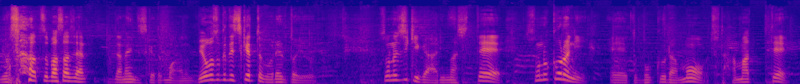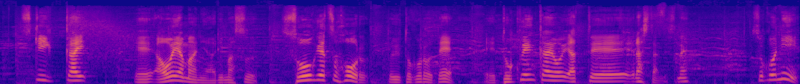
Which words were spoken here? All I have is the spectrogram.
ー、与沢翼じゃじゃないんですけどもあの秒速でチケットが売れるというその時期がありましてその頃に、えー、と僕らもちょっとハマって月1回、えー青山にあります草月ホールというところで、えー独演会をやってらしたんですね。そこに、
